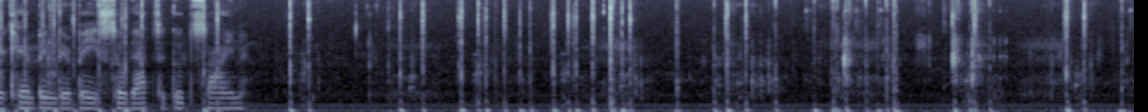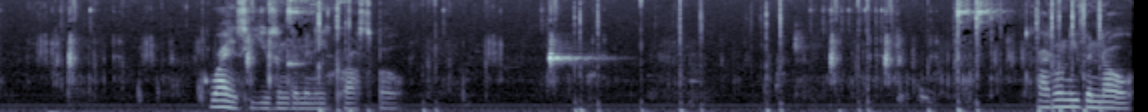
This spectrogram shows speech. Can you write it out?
they're camping their base, so that's a good sign. Why is he using the mini crossbow? I don't even know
